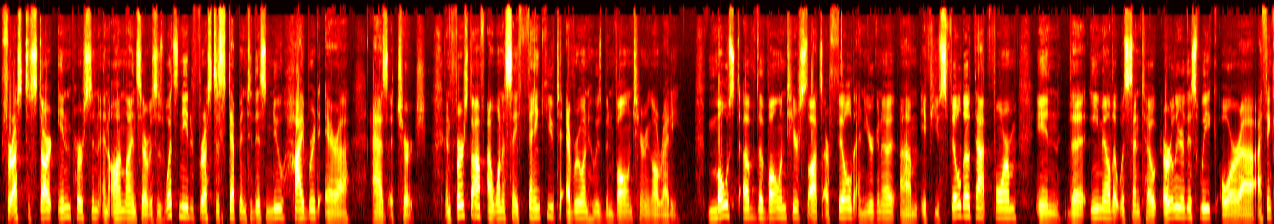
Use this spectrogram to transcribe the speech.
for us to start in person and online services? What's needed for us to step into this new hybrid era as a church? And first off, I want to say thank you to everyone who has been volunteering already. Most of the volunteer slots are filled, and you're going to, um, if you filled out that form in the email that was sent out earlier this week, or uh, I think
